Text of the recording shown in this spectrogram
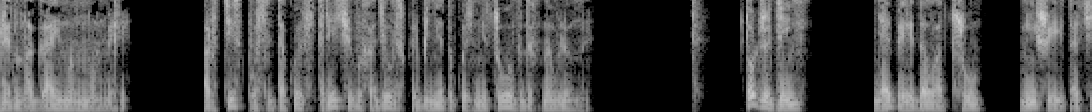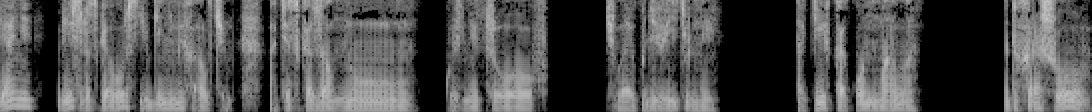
предлагаемом номере. Артист после такой встречи выходил из кабинета Кузнецова вдохновленный. В тот же день я передал отцу, Мише и Татьяне весь разговор с Евгением Михайловичем. Отец сказал, ну, Кузнецов, человек удивительный. Таких, как он, мало. Это хорошо,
